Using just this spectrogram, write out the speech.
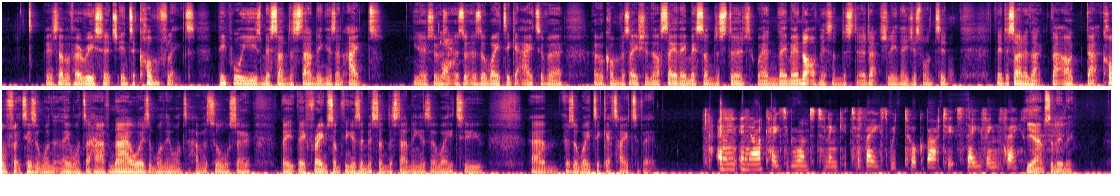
in some of her research into conflict, people use misunderstanding as an out. You know, so yeah. as, as, as, a way to get out of a of a conversation, they'll say they misunderstood when they may not have misunderstood. Actually, they just wanted, they decided that that that conflict isn't one that they want to have now, or isn't one they want to have at all. So they, they frame something as a misunderstanding as a way to, um, as a way to get out of it. And in, in our case, if we wanted to link it to face, we'd talk about it saving face. Yeah, absolutely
